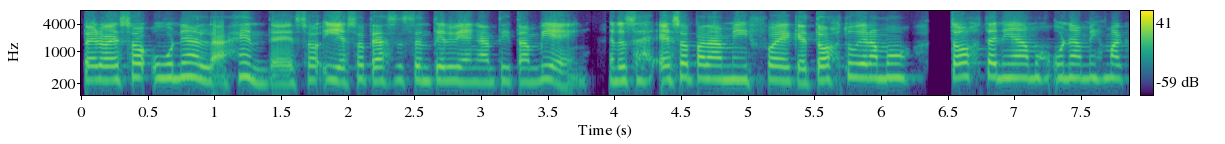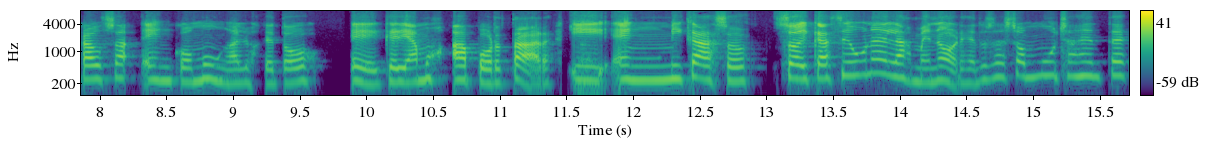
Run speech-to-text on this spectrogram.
pero eso une a la gente, eso y eso te hace sentir bien a ti también. Entonces, eso para mí fue que todos tuviéramos, todos teníamos una misma causa en común, a los que todos eh, queríamos aportar. Y en mi caso, soy casi una de las menores. Entonces son mucha gente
